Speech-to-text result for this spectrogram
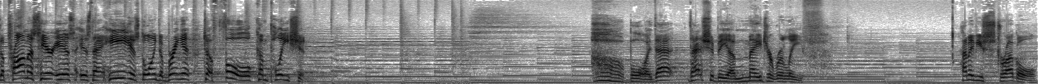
the promise here is is that he is going to bring it to full completion. Oh boy, that that should be a major relief. How many of you struggle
